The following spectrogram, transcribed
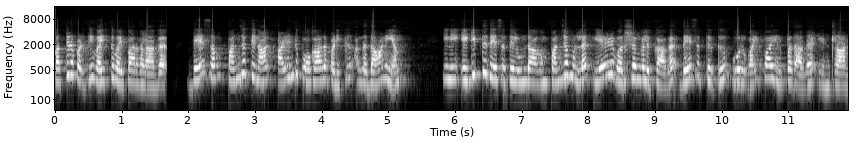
பத்திரப்படுத்தி வைத்து வைப்பார்களாக. தேசம் பஞ்சத்தினால் அழிந்து போகாதபடிக்கு அந்த தானியம் இனி எகிப்து தேசத்தில் உண்டாகும் பஞ்சமுள்ள ஏழு வருஷங்களுக்காக தேசத்திற்கு ஒரு வாய்ப்பாய் இருப்பதாக என்றான்.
